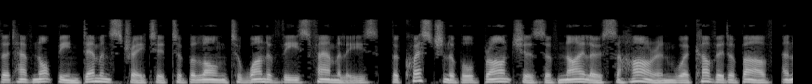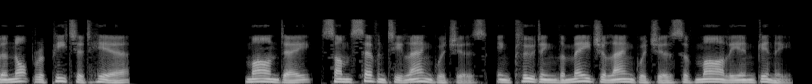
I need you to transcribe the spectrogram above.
that have not been demonstrated to belong to one of these families. The questionable branches of Nilo-Saharan were covered above, and are not repeated here. Mande, some 70 languages, including the major languages of Mali and Guinea.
